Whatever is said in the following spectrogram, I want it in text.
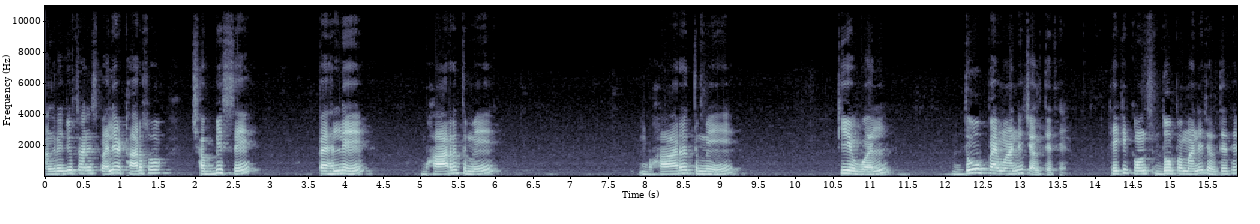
अंग्रेज़ों से आने से पहले 1826 से पहले भारत में भारत में केवल दो पैमाने चलते थे। ठीक है, कौन से, दो पैमाने चलते थे?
